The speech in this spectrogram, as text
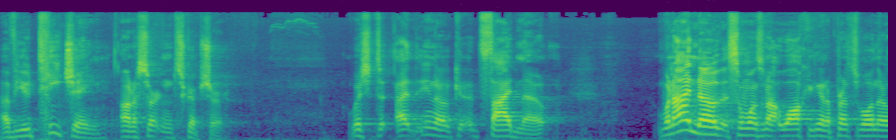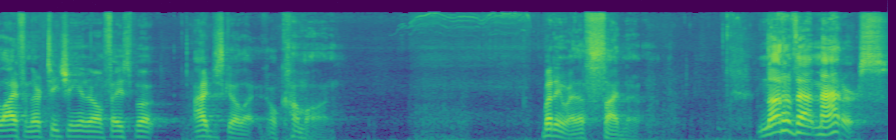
of you teaching on a certain scripture. Which, you know, side note, when I know that someone's not walking in a principle in their life and they're teaching it on Facebook, I just go like, oh, come on. But anyway, that's a side note. None of that matters.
